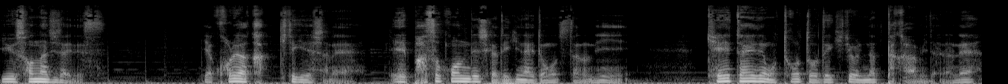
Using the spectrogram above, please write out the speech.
いう、そんな時代です。いや、これは画期的でしたね。え、パソコンでしかできないと思ってたのに、携帯でもとうとうできるようになったか、みたいなね。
